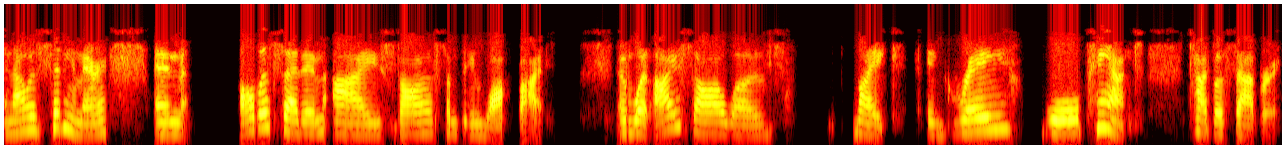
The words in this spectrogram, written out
And I was sitting there and all of a sudden I saw something walk by and what I saw was like a gray wool pant type of fabric.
